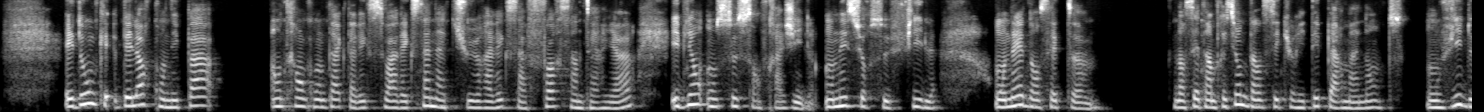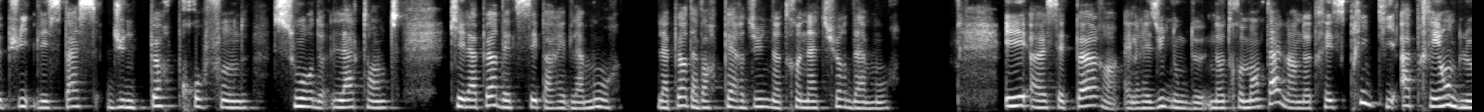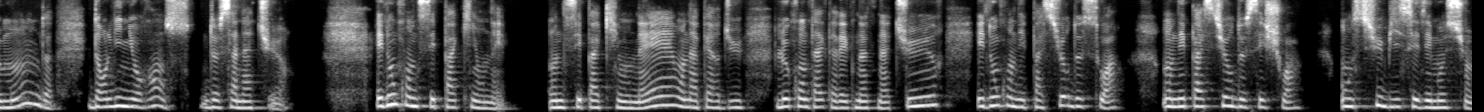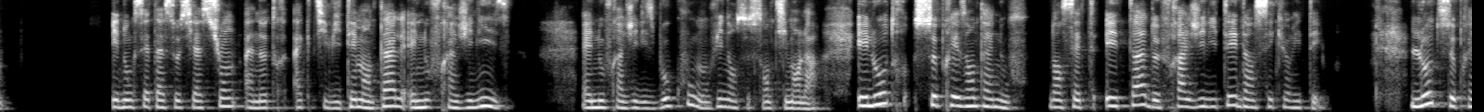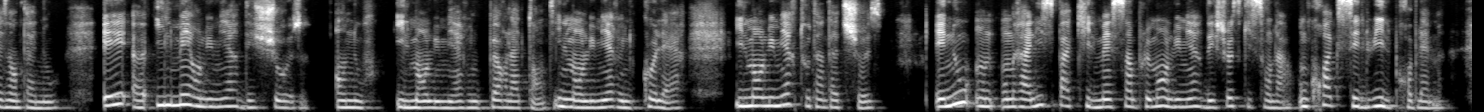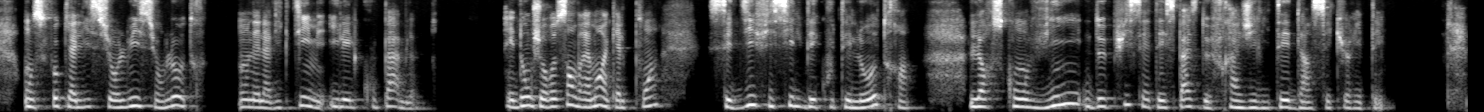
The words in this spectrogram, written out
Et donc, dès lors qu'on n'est pas entré en contact avec soi, avec sa nature, avec sa force intérieure, eh bien, on se sent fragile. On est sur ce fil. On est dans cette, dans cette impression d'insécurité permanente. On vit depuis l'espace d'une peur profonde, sourde, latente, qui est la peur d'être séparé de l'amour, la peur d'avoir perdu notre nature d'amour. Et euh, cette peur, elle résulte donc de notre mental, hein, notre esprit qui appréhende le monde dans l'ignorance de sa nature. Et donc on ne sait pas qui on est. On ne sait pas qui on est, on a perdu le contact avec notre nature, et donc on n'est pas sûr de soi, on n'est pas sûr de ses choix, on subit ses émotions. Et donc cette association à notre activité mentale, elle nous fragilise. Elle nous fragilise beaucoup, on vit dans ce sentiment-là. Et l'autre se présente à nous dans cet état de fragilité, d'insécurité. L'autre se présente à nous et euh, il met en lumière des choses en nous. Il met en lumière une peur latente, il met en lumière une colère, il met en lumière tout un tas de choses. Et nous, on, ne réalise pas qu'il met simplement en lumière des choses qui sont là. On croit que c'est lui le problème. On se focalise sur lui, sur l'autre. On est la victime, il est le coupable. Et donc, je ressens vraiment à quel point c'est difficile d'écouter l'autre lorsqu'on vit depuis cet espace de fragilité, d'insécurité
